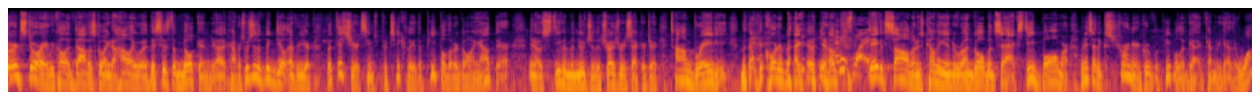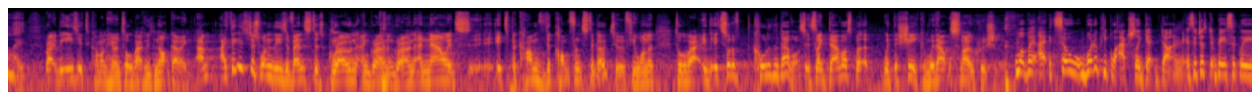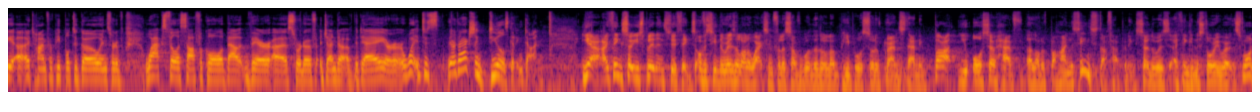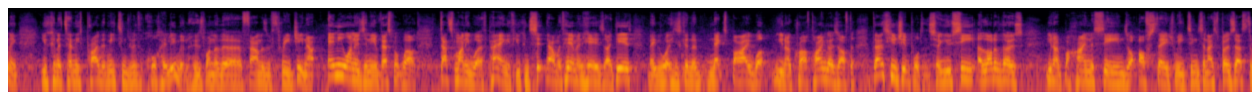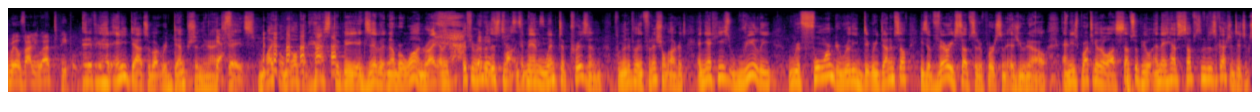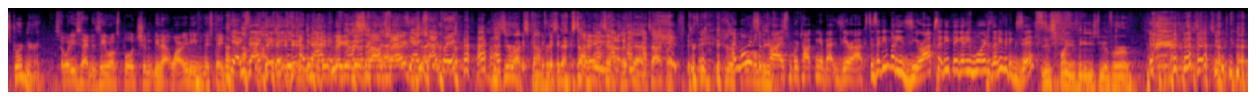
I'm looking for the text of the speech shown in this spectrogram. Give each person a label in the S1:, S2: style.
S1: third story, we call it Davos going to Hollywood. This is the Milken uh, conference, which is a big deal every year. But this year, it seems particularly the people that are going out there. You know, Steven Mnuchin, the Treasury Secretary, Tom Brady, the, the quarterback, you know,
S2: and his wife.
S1: David Solomon, who's coming in to run Goldman Sachs, Steve Ballmer. I mean, it's an extraordinary group of people they've got coming together. Why?
S3: Right, it'd be easier to come on here and talk about who's not going. Um, I think it's just one of these events that's grown and grown and grown, and now it's it's become the conference to go to. If you want to talk about it, it's sort of cooler than Davos. It's like Davos, but with the chic and without the snow, crucially.
S2: Well, but I, so what do people actually get done? Is it just basically a, a time for people to go and sort of wax philosophical about their uh, sort of agenda of the day, or, or what? Just are there actually deals getting done?
S3: Yeah, I think so. You split it into two things. Obviously, there is a lot of waxing philosophical that a lot of people are sort of grandstanding, but you also have a lot of behind the scenes stuff happening. So there was, I think, in the story we wrote this morning, you can attend these private meetings with Jorge Lemann, who's one of the founders of 3G. Now, anyone who's in the investment world, that's money worth paying. If you can sit down with him and hear his ideas, maybe what he's going to next buy, what you know Kraft Heinz goes after, that's hugely important. So you see a lot of those, you know, behind the scenes or offstage meetings, and I suppose that's the real value add to people.
S1: And if you had any doubts about redemption in the United
S2: Yes.
S1: States, Michael Milken has to be exhibit number one, right? I mean, if you have to remember this man
S2: amazing.
S1: went to prison for manipulating financial markets, and yet he's really reformed and really did, redone himself. He's a very substantive person, as you know, and he's brought together a lot of substantive people, and they have substantive discussions. It's extraordinary.
S3: So what are you saying? The Xerox board shouldn't be that worried, even if they.
S2: Yeah, exactly. They can come back and
S3: They can just bounce back.
S2: Yeah, exactly.
S1: The Xerox conference next time.
S3: There you.
S1: Yeah, exactly.
S2: Uh, I'm always
S1: World leaders.
S2: surprised when we're talking about Xerox. Does anybody Xerox anything anymore? Does that even exist?
S1: It is funny to think it used to be a verb.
